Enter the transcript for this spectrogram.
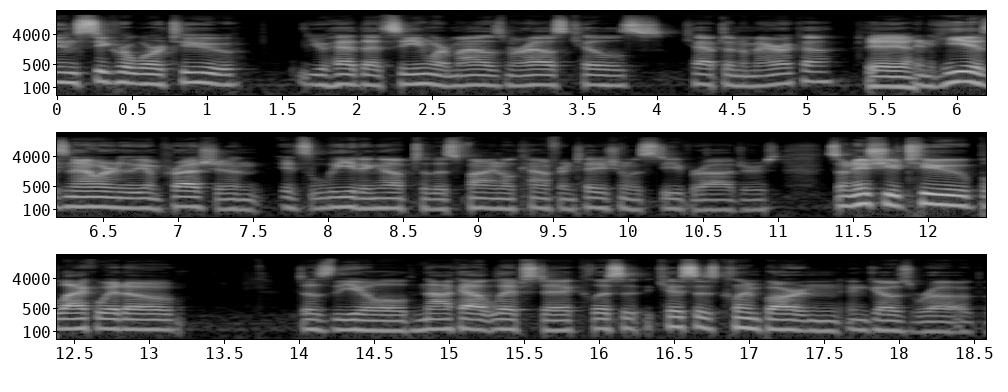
in Secret War 2, you had that scene where Miles Morales kills Captain America. Yeah, yeah. And he is now under the impression it's leading up to this final confrontation with Steve Rogers. So in issue two, Black Widow does the old knockout lipstick, kisses- Clint Barton, and goes rogue.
